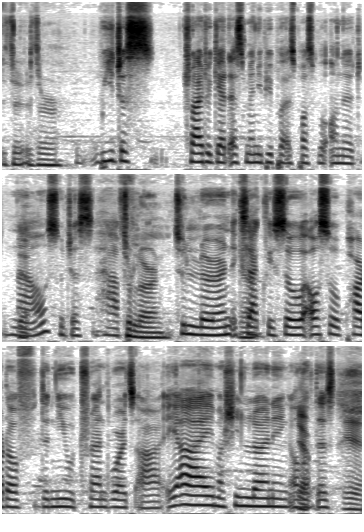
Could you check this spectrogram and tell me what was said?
Is there is there We just try to get as many people as possible on it now. So just have to learn? to learn exactly. So also part of the new trend words are AI, machine learning, all Yeah. of this. Yeah.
